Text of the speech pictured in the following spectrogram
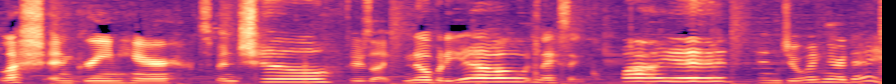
lush and green here. It's been chill. There's like nobody out, nice and quiet, enjoying our day.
